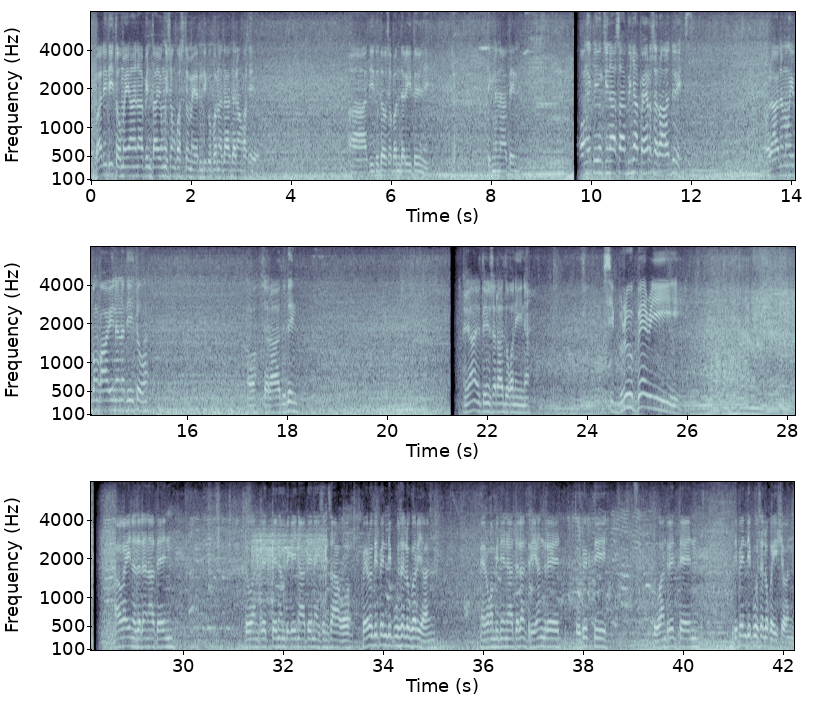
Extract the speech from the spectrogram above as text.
Bali dito, may hanapin tayong isang customer. Hindi ko pa nadadalang kasi yun. Ah, dito daw sa banda rito yun eh. Tignan natin. Mukhang ito yung sinasabi niya pero sarado eh. Wala namang ibang kainan na dito. Oh, oh sarado din. Ayan, ito yung sarado kanina. Si Brewberry. Okay, nadala natin. 210 ang bigay natin na isang sako. Pero depende po sa lugar yan. Meron kami din nadalan 300, 250, 210. Depende po sa location.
